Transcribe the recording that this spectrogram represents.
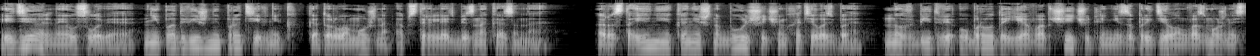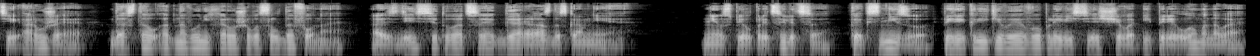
Идеальные условия, неподвижный противник, которого можно обстрелять безнаказанно. Расстояние, конечно, больше, чем хотелось бы, но в битве у Брода я вообще чуть ли не за пределом возможностей оружия достал одного нехорошего солдафона, а здесь ситуация гораздо скромнее. Не успел прицелиться, как снизу, перекрикивая вопли висящего и переломанного,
